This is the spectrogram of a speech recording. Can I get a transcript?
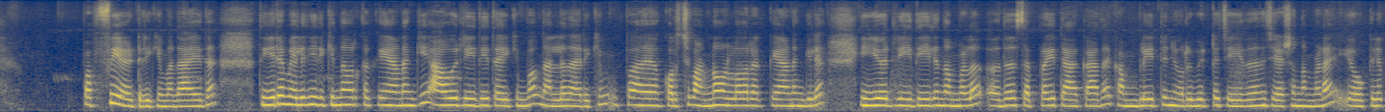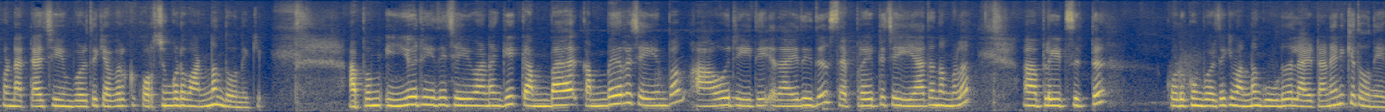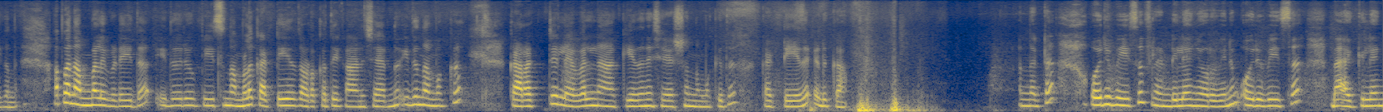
പഫി ആയിട്ടിരിക്കും. അതായത് തീരെ മെലിഞ്ഞിരിക്കുന്നവർക്കൊക്കെ ആണെങ്കിൽ ആ ഒരു രീതിയിൽ തയ്ക്കുമ്പോൾ നല്ലതായിരിക്കും. ഇപ്പം കുറച്ച് വണ്ണമുള്ളവരൊക്കെ ആണെങ്കിൽ ഈ ഒരു രീതിയിൽ നമ്മൾ ഇത് സെപ്പറേറ്റ് ആക്കാതെ കംപ്ലീറ്റ് ഞൊറിവിട്ട് ചെയ്തതിന് ശേഷം നമ്മുടെ യോക്കിൽ കൊണ്ട് അറ്റാച്ച് ചെയ്യുമ്പോഴത്തേക്ക് അവർക്ക് കുറച്ചും കൂടെ വണ്ണം തോന്നിക്കും. അപ്പം ഈ ഒരു രീതി ചെയ്യുവാണെങ്കിൽ കമ്പാ കമ്പയർ ചെയ്യുമ്പം ആ ഒരു രീതി അതായത് ഇത് സെപ്പറേറ്റ് ചെയ്യാതെ നമ്മൾ പ്ലേറ്റ്സ് ഇട്ട് കൊടുക്കുമ്പോഴത്തേക്ക് വണ്ണം കൂടുതലായിട്ടാണ് എനിക്ക് തോന്നിയേക്കുന്നത്. അപ്പോൾ നമ്മളിവിടെ ഇത് ഇതൊരു പീസ് നമ്മൾ കട്ട് ചെയ്ത് തുടക്കത്തിൽ കാണിച്ചായിരുന്നു. ഇത് നമുക്ക് കറക്റ്റ് ലെവലിനാക്കിയതിന് ശേഷം നമുക്കിത് കട്ട് ചെയ്ത് എടുക്കാം. എന്നിട്ട് ഒരു പീസ് ഫ്രണ്ടിലെ ഞൊറിവിനും ഒരു പീസ് ബാക്കിലെ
